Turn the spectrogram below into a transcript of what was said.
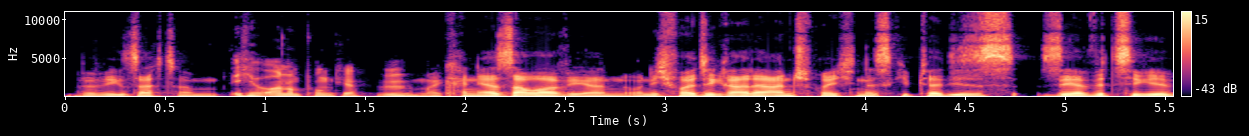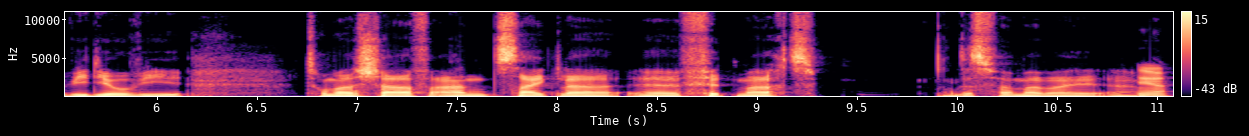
wie wir gesagt haben, ich habe auch noch Punkte. Hm? Man kann ja sauer werden. Und ich wollte gerade ansprechen, es gibt ja dieses sehr witzige Video, wie Thomas Schaf an Zeigler äh, fit macht. Das war mal bei äh, ja.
